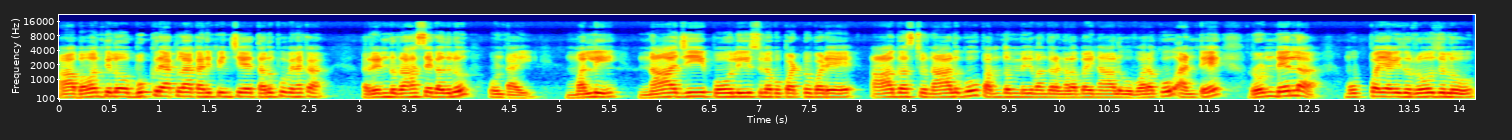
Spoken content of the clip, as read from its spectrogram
ఆ భవంతిలో బుక్ ర్యాక్లా కనిపించే తలుపు వెనక రెండు రహస్య గదులు ఉంటాయి. మళ్ళీ నాజీ పోలీసులకు పట్టుబడే ఆగస్టు నాలుగు పంతొమ్మిది వందల నలభై నాలుగు వరకు అంటే రెండేళ్ళ ముప్పై ఐదు రోజులు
